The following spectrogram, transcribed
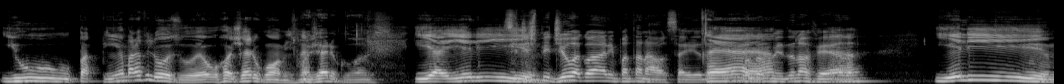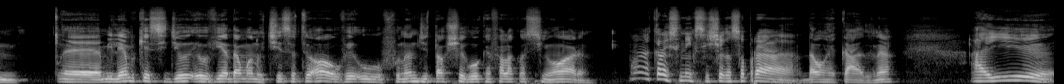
E o papinho é maravilhoso, é o Rogério Gomes, né? Rogério Gomes. E aí ele... Se despediu agora em Pantanal, saiu da, é, da novela. É. E ele... É, me lembro que esse dia eu vinha dar uma notícia, ó, oh, o, fulano de tal chegou, quer falar com a senhora. Aquela sininha que você chega só pra dar um recado, né? Aí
